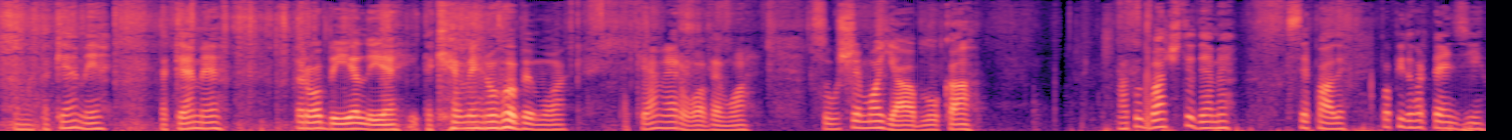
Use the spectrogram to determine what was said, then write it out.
О, таке ми, таке ми робили. І таке ми робимо. Таке ми робимо. Сушимо яблука. А тут бачите, де ми сипали попід гортензії.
